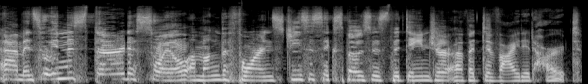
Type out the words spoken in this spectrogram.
Um, and so in this third soil among the thorns, Jesus exposes the danger of a divided heart.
